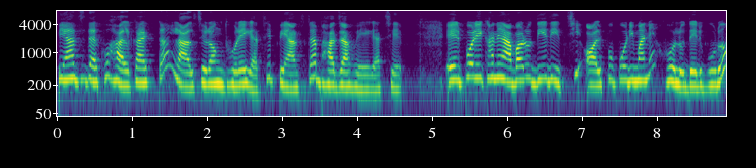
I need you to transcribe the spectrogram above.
পেঁয়াজ দেখো হালকা একটা লালচে রং ধরে গেছে, পেঁয়াজটা ভাজা হয়ে গেছে। এরপর এখানে আবারও দিয়ে দিচ্ছি অল্প পরিমাণে হলুদের গুঁড়ো।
